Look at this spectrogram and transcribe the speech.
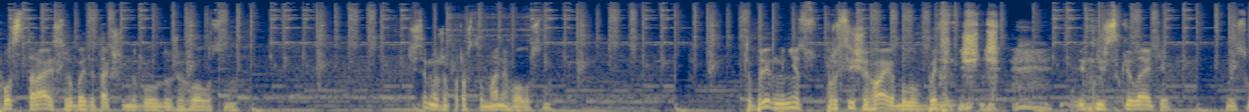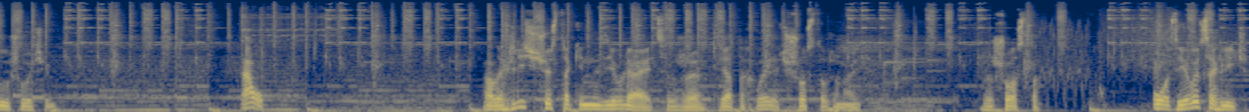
Постараюсь зробити так, щоб не було дуже голосно. Чи це може просто в мене голосно? Та блін, мені простіше гаю було вбити, ніж, ніж скелетів висушувачів. Ау! Але гліч щось так і не з'являється вже п'ята хвиля, чи шоста вже навіть. Вже шоста. О, з'явився гліч.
